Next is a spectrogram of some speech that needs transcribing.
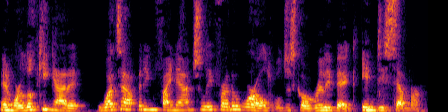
And we're looking at it. What's happening financially for the world? We'll just go really big in December.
